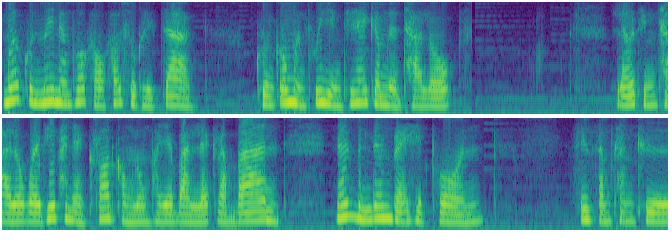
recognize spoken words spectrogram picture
เมื่อคุณไม่นำพวกเขาเข้าสู่คริสตจักร คุณก็เหมือนผู้หญิงที่ให้กำเนิดทารก แล้วทิ้งทารกไว้ที่แผนกคลอดของโรงพยาบาลและกลับบ้าน นั่นเป็นเรื่องไร้เหตุผลสิ่งสำคัญคือ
